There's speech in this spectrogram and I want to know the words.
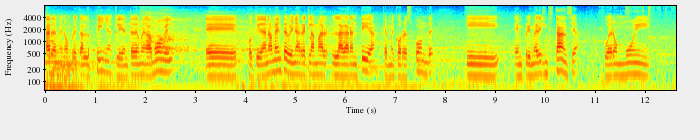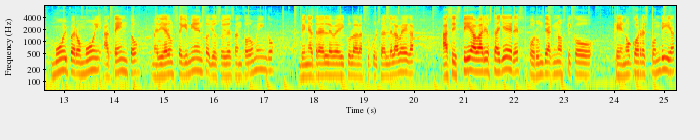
Mi nombre es Carlos Piña, cliente de Megamóvil. Eh, cotidianamente vine a reclamar la garantía que me corresponde y en primera instancia fueron muy, muy, pero muy atentos, me dieron seguimiento, yo soy de Santo Domingo, vine a traerle vehículo a la sucursal de La Vega, asistí a varios talleres por un diagnóstico que no correspondía,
